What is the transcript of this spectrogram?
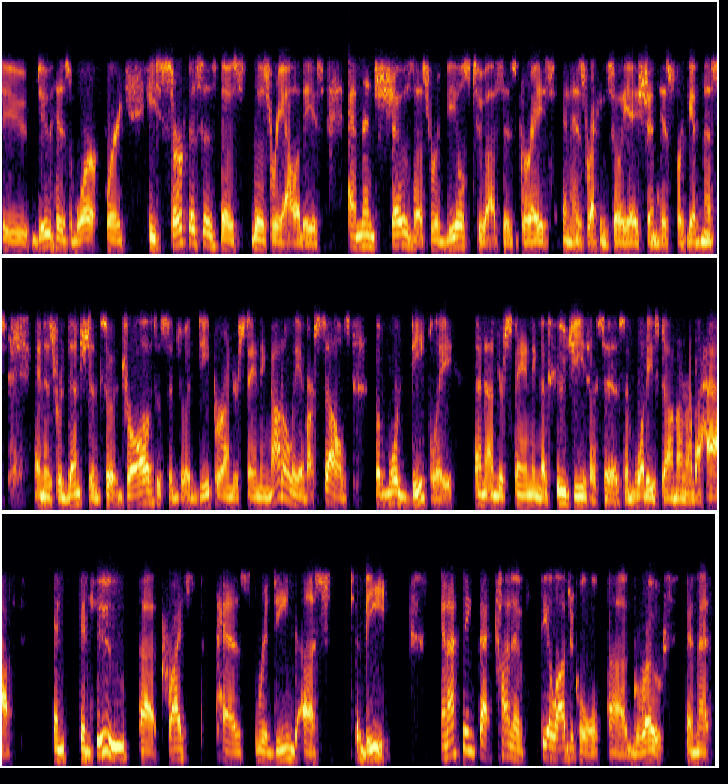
to do his work where he surfaces those those realities and then shows us, reveals to us his grace and his reconciliation, his forgiveness and his redemption. So it draws us into a deeper understanding not only of ourselves, but more deeply an understanding of who Jesus is and what he's done on our behalf and, and who uh, Christ has redeemed us to be. And I think that kind of theological uh, growth and that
